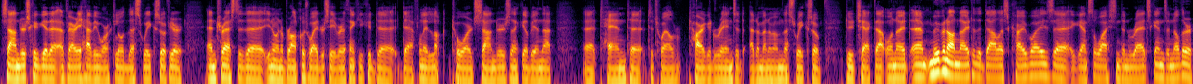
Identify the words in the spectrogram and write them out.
Sanders could get a, a, very heavy workload this week. So if you're interested, uh, you know, in a Broncos wide receiver, I think you could uh, definitely look towards Sanders. I think he'll be in that. Uh, 10 to, to 12 target range at, at, a minimum this week. So do check that one out. Um, moving on now to the Dallas Cowboys uh, against the Washington Redskins. Another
